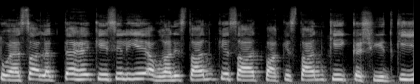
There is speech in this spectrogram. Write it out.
तो ऐसा लगता है कि इसीलिए अफ़गानिस्तान के साथ पाकिस्तान की कशीदगी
